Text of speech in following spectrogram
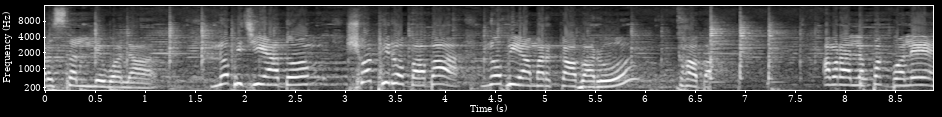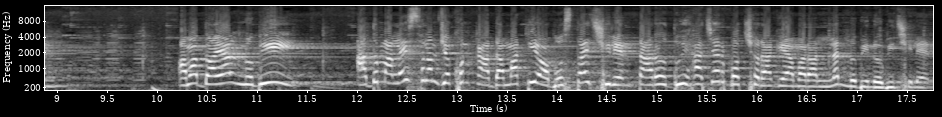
নবী আমার সাল্লেওয়ালা। নবীজি আদম শফিরও বাবা, নবী আমার কাবারও কাবা। আমার আল্লাহ পাক বলেন, আমার দয়াল নবী আদম আলাইসালাম যখন কাদামাটি অবস্থায় ছিলেন, তারও দুই হাজার বছর আগে আমার আল্লাহ নবী নবী ছিলেন।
